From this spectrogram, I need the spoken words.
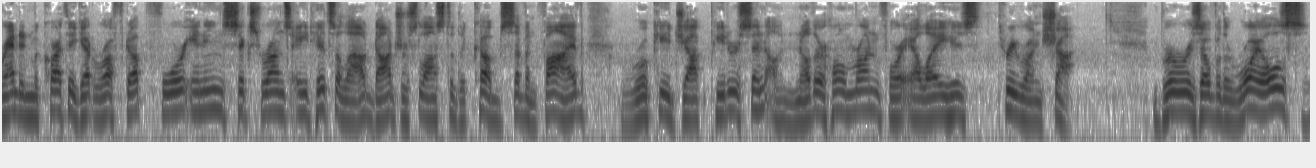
Brandon McCarthy got roughed up. Four innings, six runs, eight hits allowed. Dodgers lost to the Cubs 7 5. Rookie Joc Pederson, another home run for LA, his three run shot. Brewers over the Royals.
